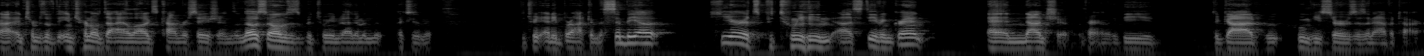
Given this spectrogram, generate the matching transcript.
uh, in terms of the internal dialogues, conversations, and those films is between Venom and the, excuse me, between Eddie Brock and the symbiote. Here it's between uh, Stephen Grant and Khonshu, apparently the the god who, whom he serves as an avatar.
